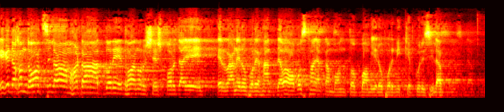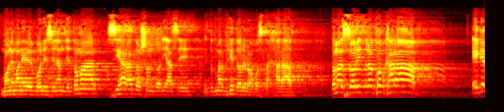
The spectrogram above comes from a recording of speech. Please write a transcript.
একে যখন ধোয়াচ্ছিলাম, হঠাৎ করে ধোয়ানোর শেষ পর্যায়ে এর রানের উপরে হাত দেওয়া অবস্থায় একটা মন্তব্য আমি এর উপরে নিক্ষেপ করেছিলাম। মনে মনে বলেছিলাম যে তোমার চেহারা তো সুন্দরী আছে, কিন্তু তোমার ভেতরের অবস্থা খারাপ। তোমার চরিত্র খুব খারাপ। এই যে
